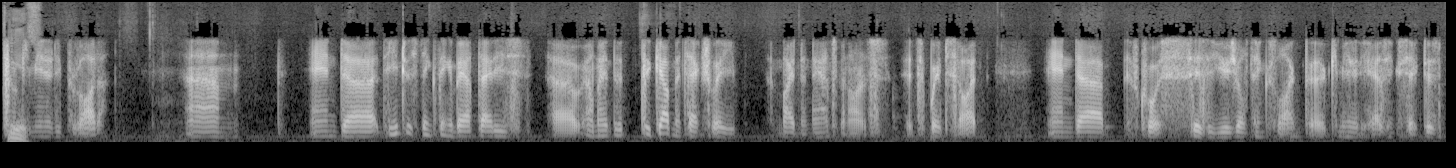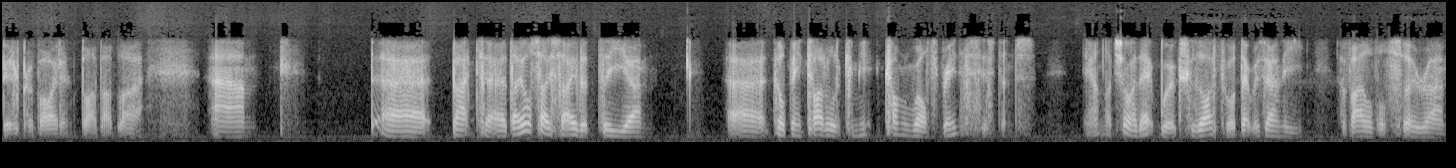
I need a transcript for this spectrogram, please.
to Yes. a community provider. Um, and uh, the interesting thing about that is, uh, I mean, the, the government's actually made an announcement on its, its website, and uh, of course says the usual things like the community housing sector is better provided, blah blah blah. Um, uh, but uh, they also say that the um, uh, they'll be entitled to commu- Commonwealth rent assistance. Now, I'm not sure how that works because I thought that was only available for um,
